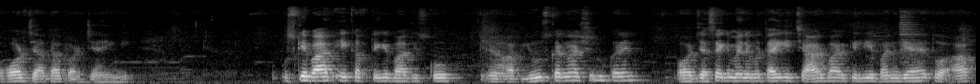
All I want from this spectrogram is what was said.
और ज़्यादा बढ़ जाएँगी। उसके बाद, एक हफ़्ते के बाद इसको आप यूज़ करना शुरू करें। और जैसा कि मैंने बताया ये चार बार के लिए बन गया है तो आप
